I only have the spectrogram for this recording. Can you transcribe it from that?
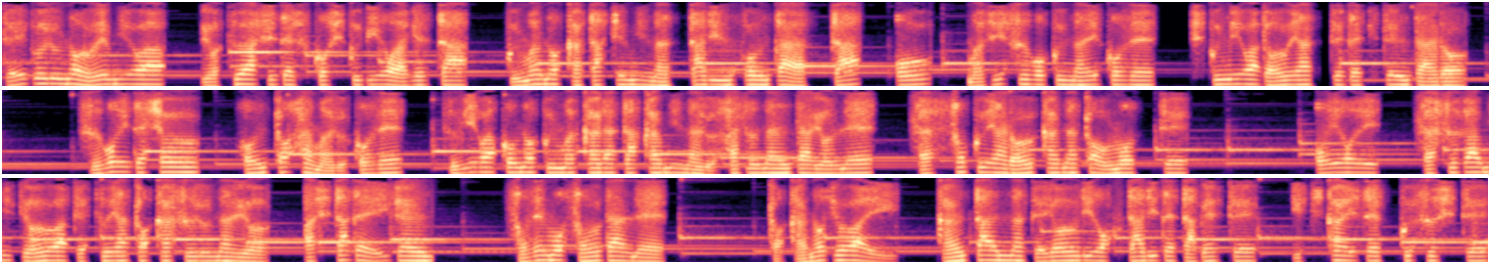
テーブルの上には、四つ足で少し首を上げた、熊の形になったリンフォンがあった？おお、マジすごくないこれ。仕組みはどうやってできてんだろ？すごいでしょう。ほんとハマるこれ。次はこの熊から鷹になるはずなんだよね。早速やろうかなと思って。おいおい、さすがに今日は徹夜とかするなよ。明日でいいじゃん。それもそうだね。と彼女はいい。簡単な手料理を二人で食べて、一回セックスして、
